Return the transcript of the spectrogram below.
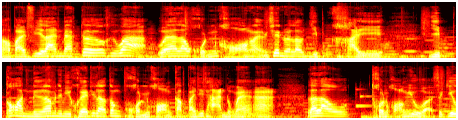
ต่อไปฟรีไลน์แบ็กเกอร์ก็คือว่าเวลาเราขนของอะอย่างเช่นเวลาเราหยิบไข่หยิบก้อนเนื้อมันจะมีเควสที่เราต้องขนของกลับไปที่ฐานถูกไหมอ่าแล้วเราขนของอยู่อะสกิล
